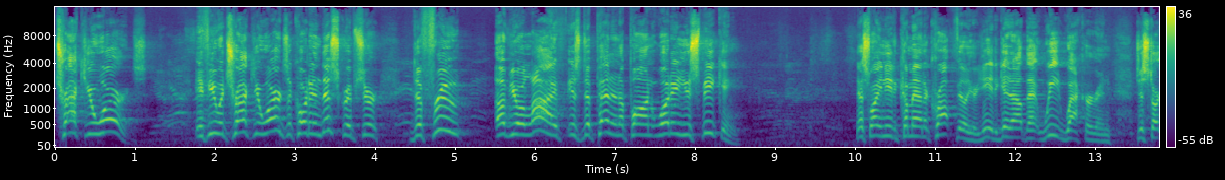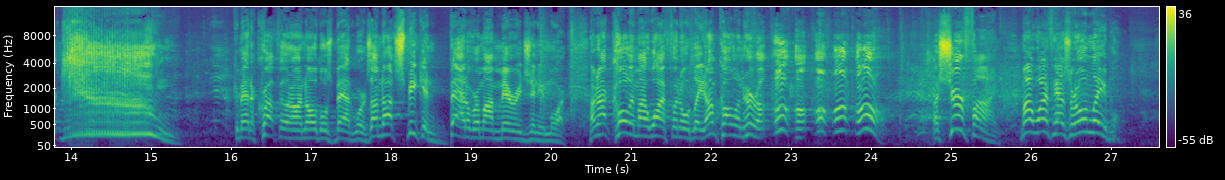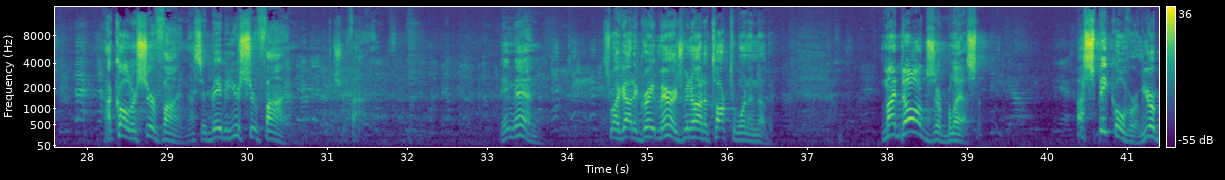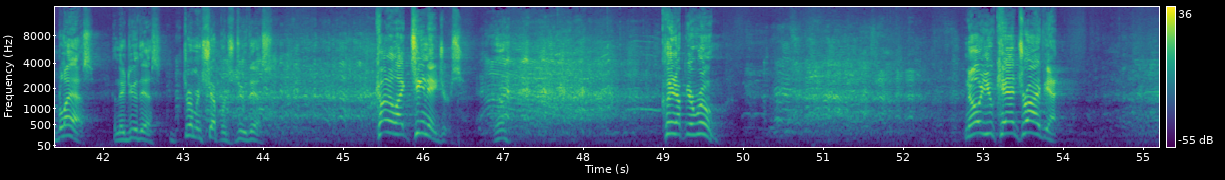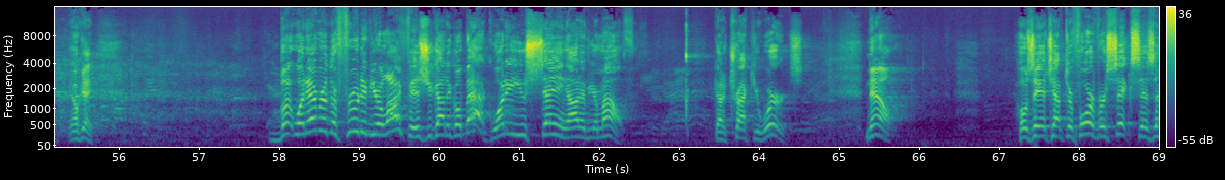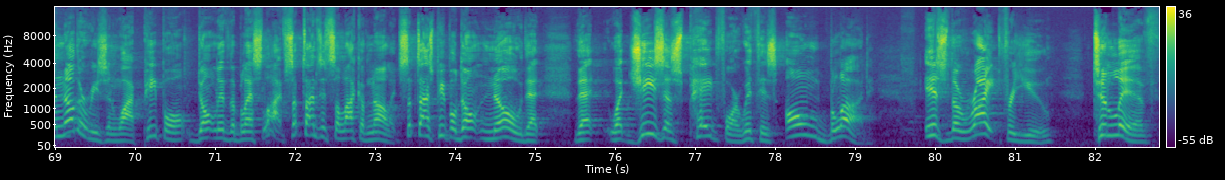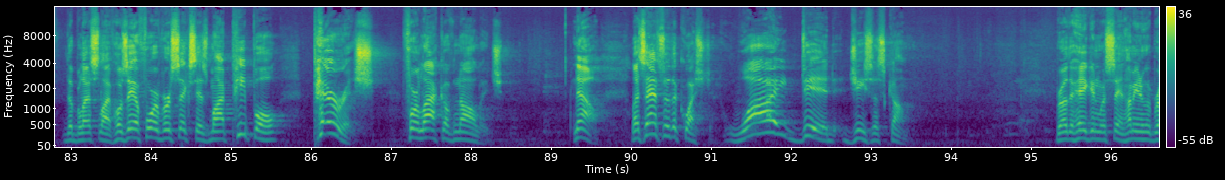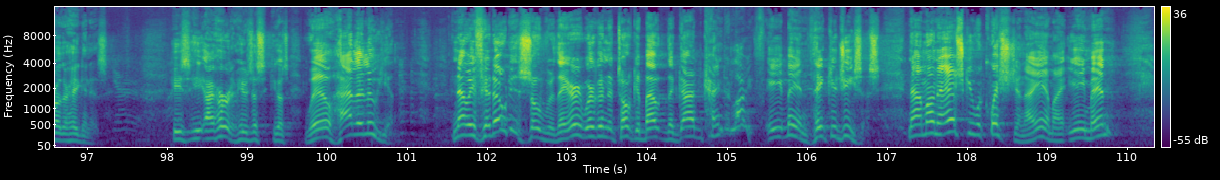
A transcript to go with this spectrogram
track your words. If you would track your words according to this scripture, the fruit of your life is dependent upon what are you speaking. That's why you need to command a crop failure. You need to get out that weed whacker and just start command a crop failure on all those bad words. I'm not speaking bad over my marriage anymore. I'm not calling my wife an old lady. I'm calling her a uh uh uh uh uh. A sure fine. My wife has her own label. I call her sure fine. I said, baby, you're sure fine. Sure fine. Amen. That's why I got a great marriage. We know how to talk to one another. My dogs are blessed. I speak over them. You're blessed. And they do this. German Shepherds do this. kind of like teenagers. You know? Clean up your room. No, you can't drive yet. Okay. But whatever the fruit of your life is, you got to go back. What are you saying out of your mouth? Got to track your words. Now, Hosea chapter 4, verse 6 says another reason why people don't live the blessed life. Sometimes it's a lack of knowledge. Sometimes people don't know that, that what Jesus paid for with his own blood is the right for you to live the blessed life. Hosea 4, verse 6 says, My people perish for lack of knowledge. Now, let's answer the question why did Jesus come? Brother Hagin was saying, how many know who Brother Hagin is? He's, he, I heard him. He was just, he goes, well, hallelujah. Now, if you notice over there, we're going to talk about the God kind of life. Amen. Thank you, Jesus. Now, I'm going to ask you a question. I am. I, amen.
